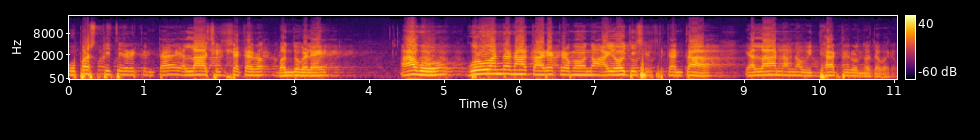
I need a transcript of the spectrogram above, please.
ಉಪಸ್ಥಿತರಿಗಿಂತ ಎಲ್ಲ ಶಿಕ್ಷಕರ, ಬಂಧುಗಳೇ, ಹಾಗೂ ಗುರುವಂದನಾ ಕಾರ್ಯಕ್ರಮವನ್ನು ಆಯೋಜಿಸಿರ್ತಕ್ಕಂಥ ಎಲ್ಲ ನನ್ನ ವಿದ್ಯಾರ್ಥಿ ವೃಂದದವರು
